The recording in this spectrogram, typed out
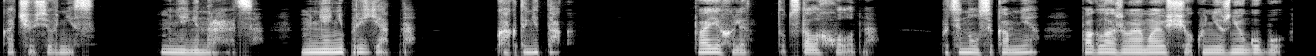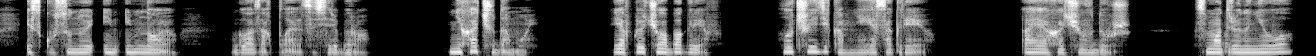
качусь вниз. Мне не нравится. Мне неприятно. Как-то не так. Поехали, тут стало холодно. Потянулся ко мне, поглаживая мою щеку, нижнюю губу, искусанную им и мною. В глазах плавится серебро. Не хочу домой. Я включу обогрев. Лучше иди ко мне, я согрею. А я хочу в душ. Смотрю на него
